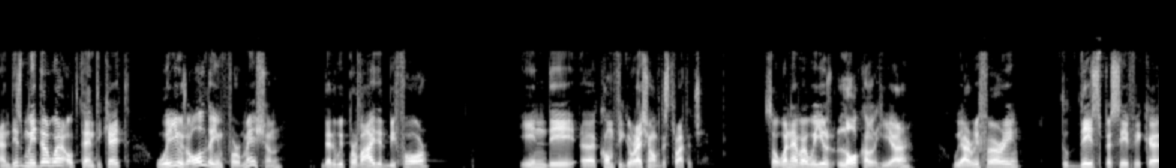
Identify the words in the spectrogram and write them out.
And this middleware authenticate will use all the information that we provided before in the uh, configuration of the strategy. So whenever we use local here we are referring to this specific uh,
